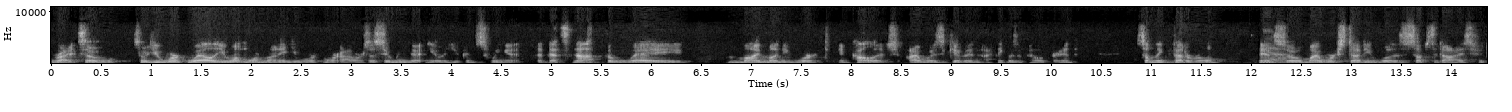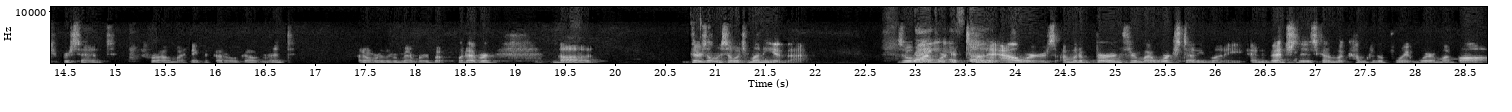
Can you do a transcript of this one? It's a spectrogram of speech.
Right. So so you work well, you want more money, you work more hours, assuming that you know you can swing it. That's not the way my money worked in college. I was given, I think it was a Pell Grant, something federal. And Yeah. so my work study was subsidized 50% from I think the federal government. I don't really remember, but whatever. Uh, there's only so much money in that. So if Right, I work a and ton of hours, I'm going to burn through my work study money, and eventually it's going to come to the point where my boss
